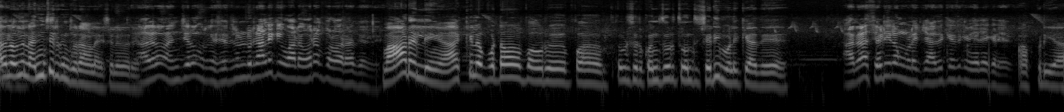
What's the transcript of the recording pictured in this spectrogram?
அதில் வந்து நஞ்சு இருக்குன்னு சொல்கிறாங்களே சில பேர். அதெல்லாம் அஞ்சலும் இருக்கு ரெண்டு நாளைக்கு வாட வரும் அப்புறம் வராது வாடை இல்லைங்க. கீழே போட்டால் இப்போ ஒரு இப்போ எப்படி சொல்ற கொஞ்சம் தூரத்து வந்து செடி முளைக்காது. அதெல்லாம் செடியில் முளைக்கும். அதுக்கு எதுக்கு வேலையே கிடையாது. அப்படியா?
